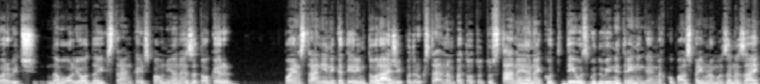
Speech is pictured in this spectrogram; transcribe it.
prvič na voljo, da jih stranka izpolni, zato ker po eni strani je nekaterim to lažje, po drugi strani pa to tudi ostane ne, kot del zgodovine treninga in lahko pa spremljamo za nazaj.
